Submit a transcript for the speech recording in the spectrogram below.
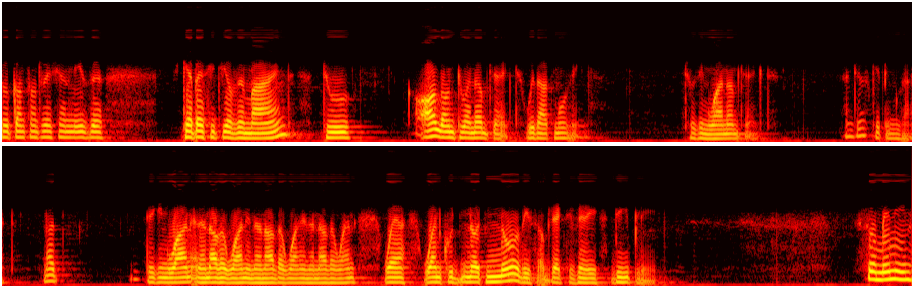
So concentration is the capacity of the mind to hold on to an object without moving, choosing one object, and just keeping that. Not taking one and another one and another one and another one, where one could not know this object very deeply. So many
